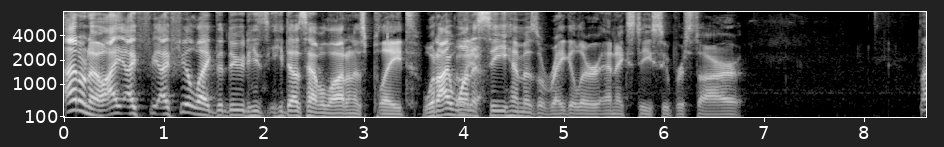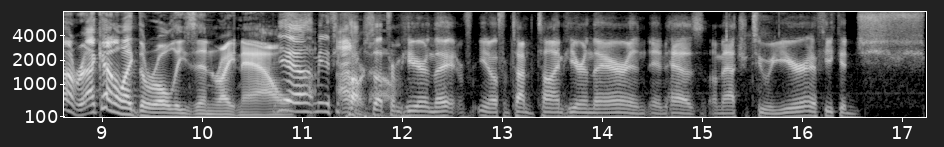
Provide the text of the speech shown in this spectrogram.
I don't know. I, I, feel like the dude he's he does have a lot on his plate. Would I want to yeah. see him as a regular NXT superstar? Not re- I kind of like the role he's in right now. yeah. I mean, if he I pops up from here and there, you know, from time to time here and there, and, and has a match or two a year, and if he could sh-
